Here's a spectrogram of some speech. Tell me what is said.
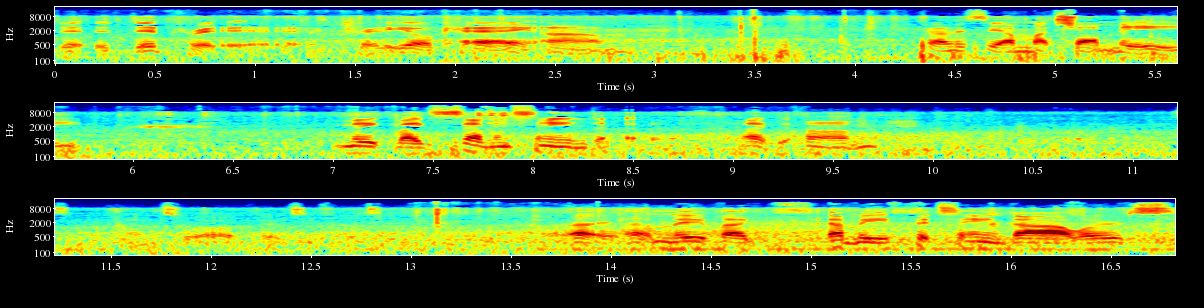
did, did pretty pretty okay. Um, trying to see how much I made. Make like 17, like um, 12, 13, 14. I, I made like I made fifteen dollars.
